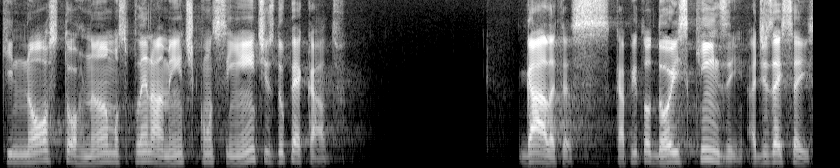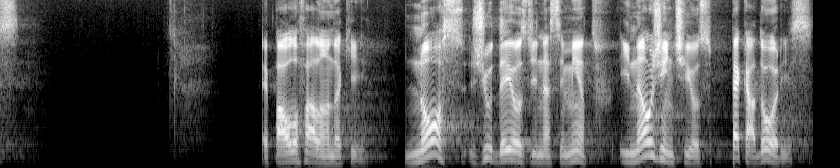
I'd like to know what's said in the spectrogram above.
que nós tornamos plenamente conscientes do pecado. Gálatas, capítulo 2, 15 a 16. É Paulo falando aqui. Nós, judeus de nascimento, e não gentios pecadores,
